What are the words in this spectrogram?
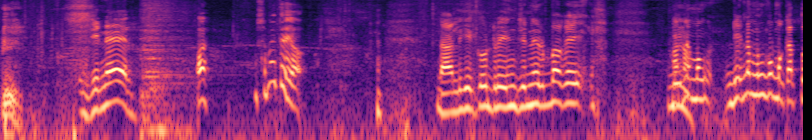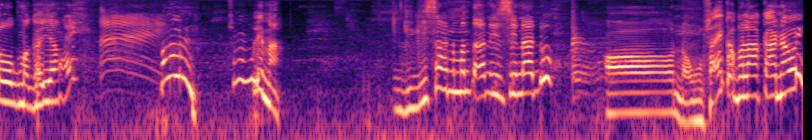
Engineer. Oh, saan may tayo? Naligi ko dre engineer ba kay di Ano? naman di naman ko makatuog maghayang eh. Ano man? Saan may problema? Gigisa naman taan ni Senado. Oh, naunsa ka balaka na, oy.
